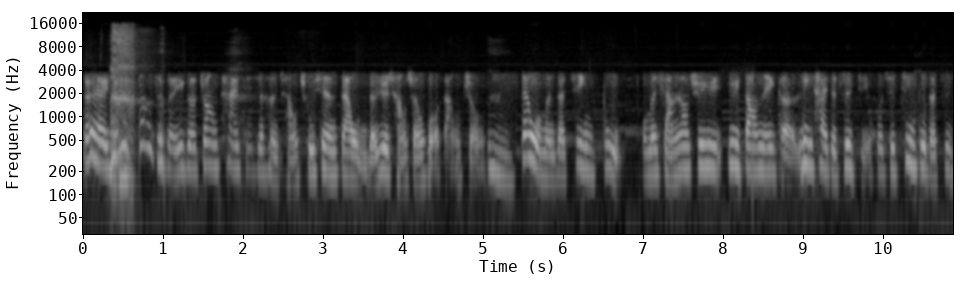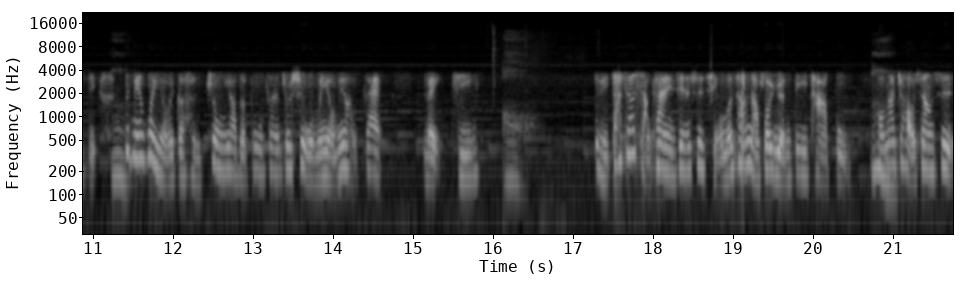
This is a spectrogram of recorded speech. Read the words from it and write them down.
对，对，就是这样子的一个状态，其实很常出现在我们的日常生活当中。嗯，但我们的进步。我们想要去遇到那个厉害的自己，或是进步的自己，嗯、这边会有一个很重要的部分，就是我们有没有在累积。哦。对，大家想看一件事情，我们常常讲说原地踏步，嗯、哦，那就好像是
